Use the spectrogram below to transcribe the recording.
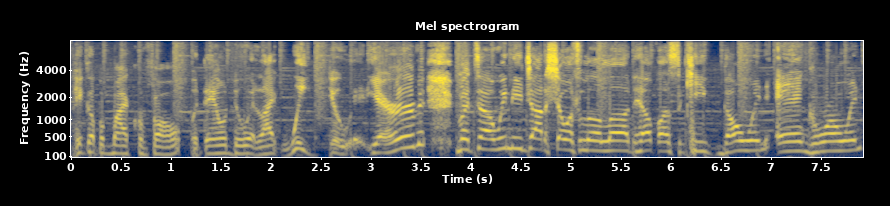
pick up a microphone, but they don't do it like we do it. You heard me? But uh, we need y'all to show us a little love to help us to keep going and growing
